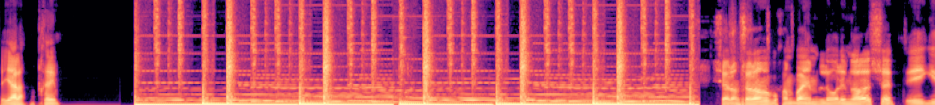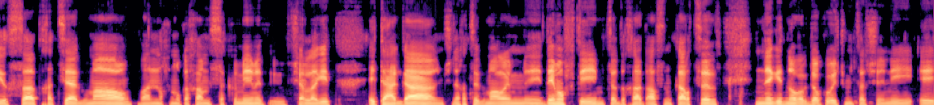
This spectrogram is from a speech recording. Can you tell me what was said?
ויאללה, מתחילים. שלום שלום וברוכים הבאים לעולים לרשת, היא גרסת חצי הגמר ואנחנו ככה מסכמים, את, אפשר להגיד, את ההגעה עם שני חצי גמרים אה, די מפתיעים, מצד אחד ארסן קרצב נגד נובק דוקוביץ', מצד שני אה,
